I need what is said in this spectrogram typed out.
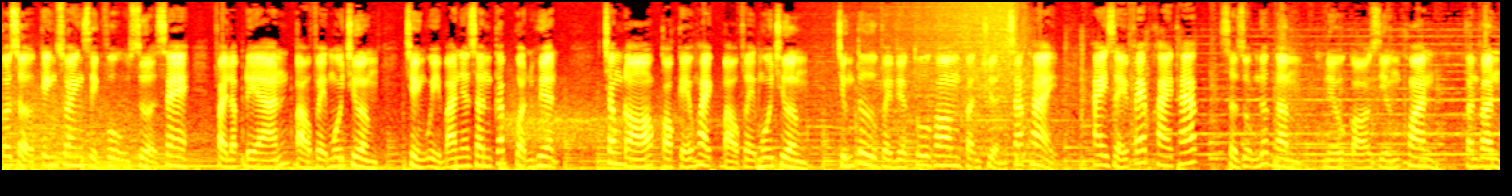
cơ sở kinh doanh dịch vụ rửa xe phải lập đề án bảo vệ môi trường trình Ủy ban nhân dân cấp quận huyện, trong đó có kế hoạch bảo vệ môi trường, chứng từ về việc thu gom vận chuyển rác thải hay giấy phép khai thác sử dụng nước ngầm nếu có giếng khoan, vân vân.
